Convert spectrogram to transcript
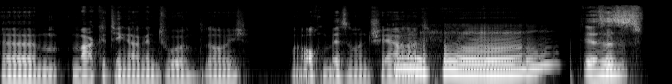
ähm, Marketingagentur, glaube ich, auch einen besseren Share hat. Das ist,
